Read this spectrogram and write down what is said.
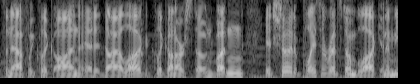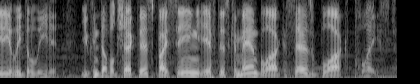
So now if we click on edit dialog, click on our stone button, it should place a redstone block and immediately delete it. You can double check this by seeing if this command block says block placed.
